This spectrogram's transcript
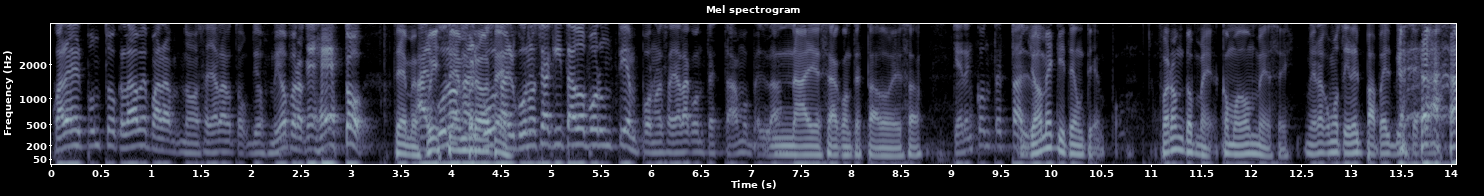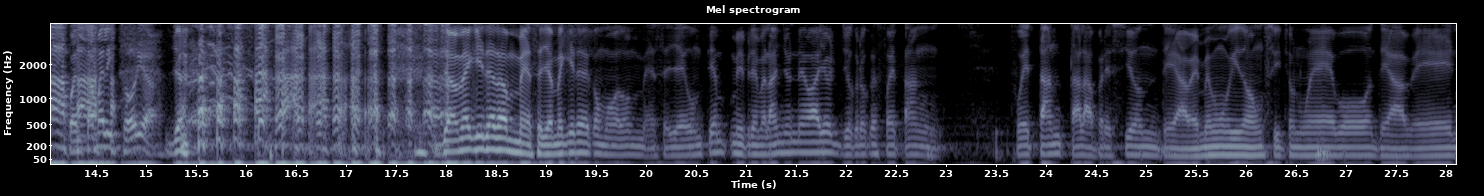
¿Cuál es el punto clave para.? No, esa ya la. Dios mío, ¿pero qué es esto? Te me fuiste ¿Alguno, en brote. alguno se ha quitado por un tiempo? No, esa ya la contestamos, ¿verdad? Nadie se ha contestado esa. ¿Quieren contestar? Yo me quité un tiempo. Fueron dos meses, como dos meses. Mira cómo tira el papel, ¿viste? Cuéntame la historia. Yo, yo me quité dos meses, yo me quité como dos meses. Llegó un tiempo, mi primer año en Nueva York, yo creo que fue tan, fue tanta la presión de haberme movido a un sitio nuevo, de haber,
